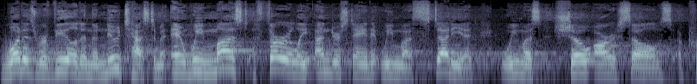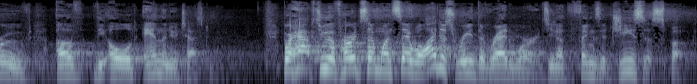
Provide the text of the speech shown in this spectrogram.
what is revealed in the New Testament, and we must thoroughly understand it. We must study it. We must show ourselves approved of the Old and the New Testament. Perhaps you have heard someone say, Well, I just read the red words, you know, the things that Jesus spoke.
